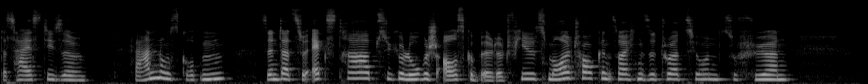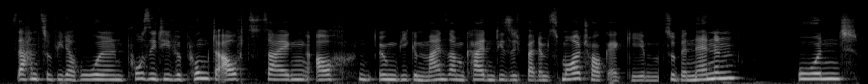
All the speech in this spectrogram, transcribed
Das heißt, diese Verhandlungsgruppen sind dazu extra psychologisch ausgebildet, viel Smalltalk in solchen Situationen zu führen, Sachen zu wiederholen, positive Punkte aufzuzeigen, auch irgendwie Gemeinsamkeiten, die sich bei dem Smalltalk ergeben, zu benennen und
